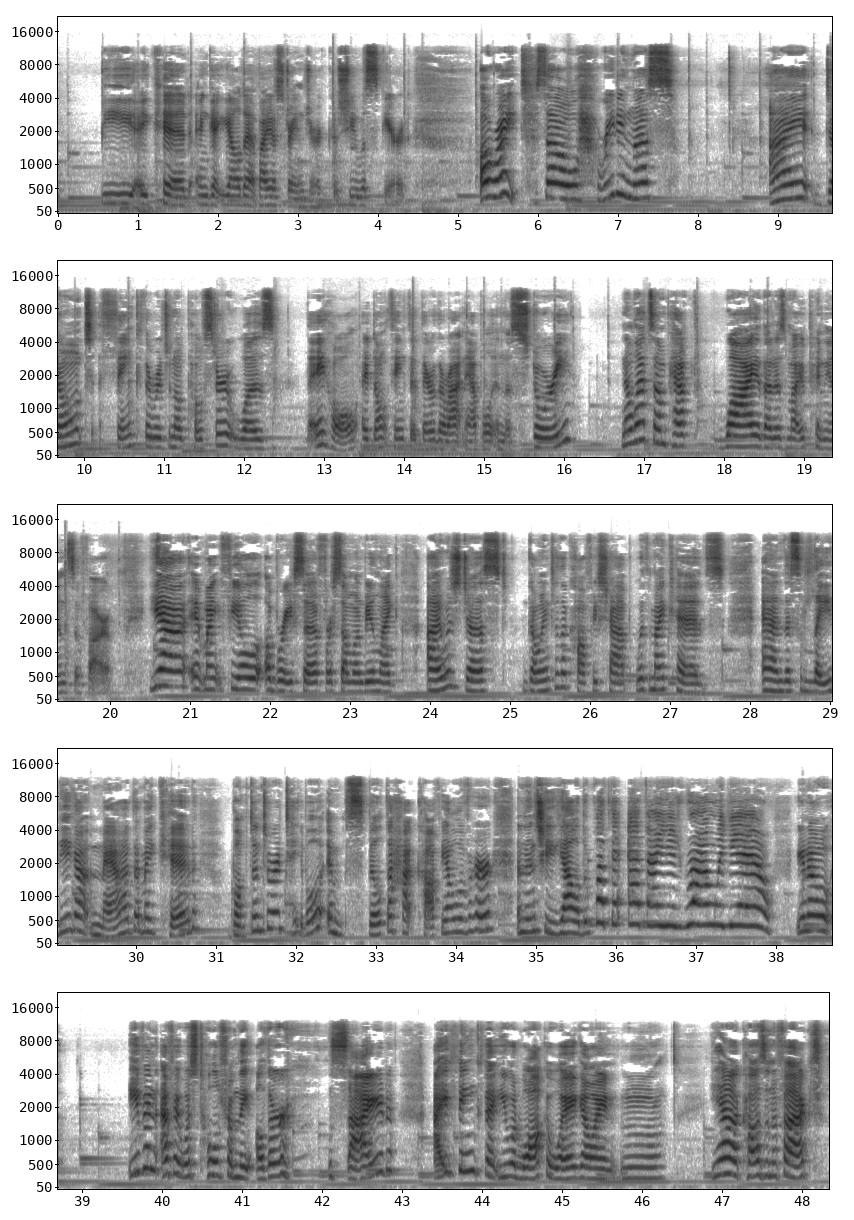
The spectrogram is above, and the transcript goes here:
be a kid and get yelled at by a stranger because she was scared. All right, so reading this, I don't think the original poster was the a hole. I don't think that they're the rotten apple in the story. Now let's unpack why that is my opinion so far. Yeah, it might feel abrasive for someone being like, I was just going to the coffee shop with my kids, and this lady got mad that my kid bumped into her table and spilled the hot coffee all over her, and then she yelled, What the F is wrong with you? You know, even if it was told from the other side, I think that you would walk away going, mm, yeah, cause and effect.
